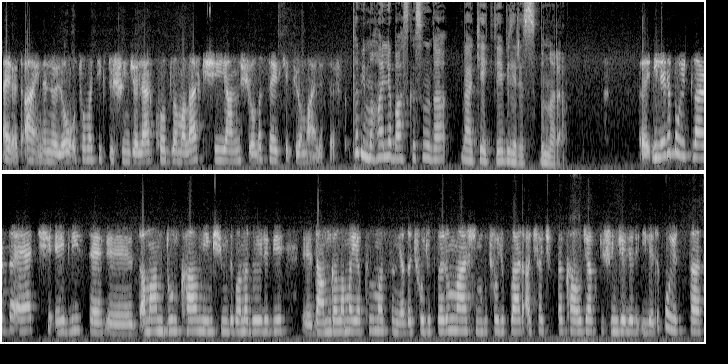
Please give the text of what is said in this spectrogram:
Evet aynen öyle. O otomatik düşünceler, kodlamalar kişiyi yanlış yola sevk ediyor maalesef. Tabii mahalle baskısını da belki ekleyebiliriz bunlara. E, İleri boyutlarda eğer kişi evliyse e, aman dul kalmayayım şimdi bana böyle bir e, damgalama yapılmasın ya da çocuklarım var şimdi bu çocuklar aç açıkta kalacak düşünceleri ileri boyutta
